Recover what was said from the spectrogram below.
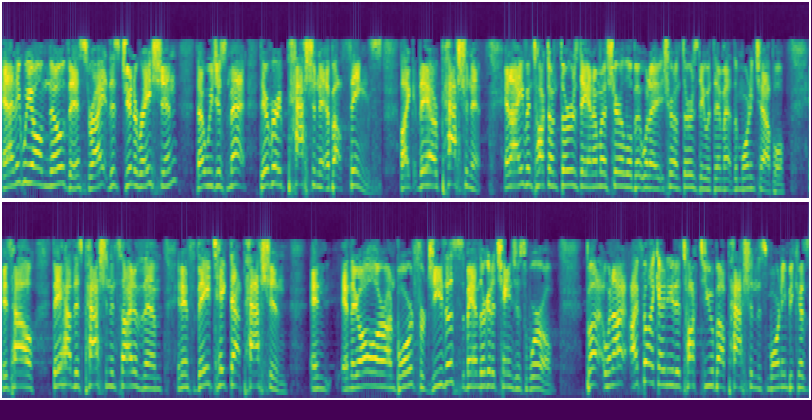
And I think we all know this, right? This generation that we just met, they're very passionate about things. Like, they are passionate. And I even talked on Thursday, and I'm going to share a little bit what I shared on Thursday with them at the morning chapel, is how they have this passion inside of them, and if they take that passion and, and they all are on board for Jesus, man, they're going to change this world. But when I, I felt like I needed to talk to you about passion this morning because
